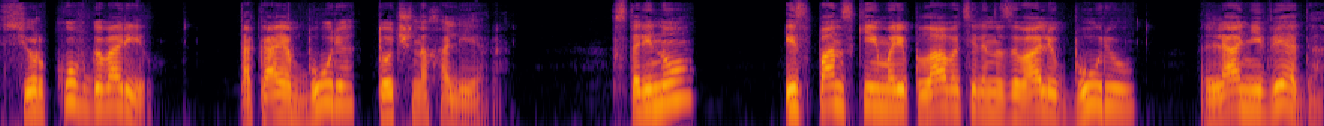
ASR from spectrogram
Сюрков говорил, такая буря точно холера. В старину испанские мореплаватели называли бурю «ля неведа»,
